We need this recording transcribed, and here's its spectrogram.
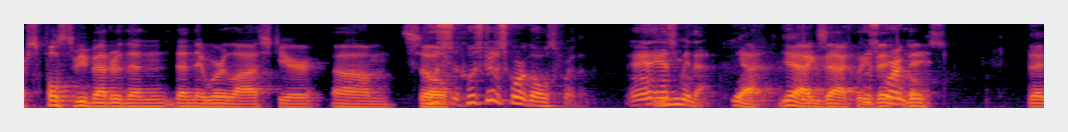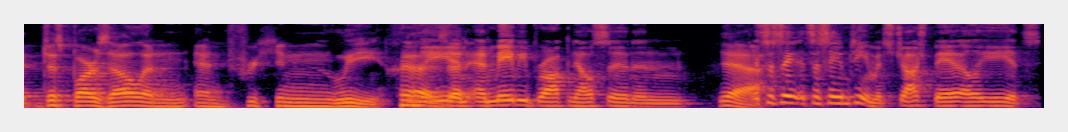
are supposed to be better than than they were last year. Um, so who's, who's going to score goals for them? Answer me that. Yeah, yeah, exactly. Who's scoring they, goals? that just Barzal and and freaking Lee, Lee and, and maybe Brock Nelson and yeah, it's the same. It's the same team. It's Josh Bailey. It's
